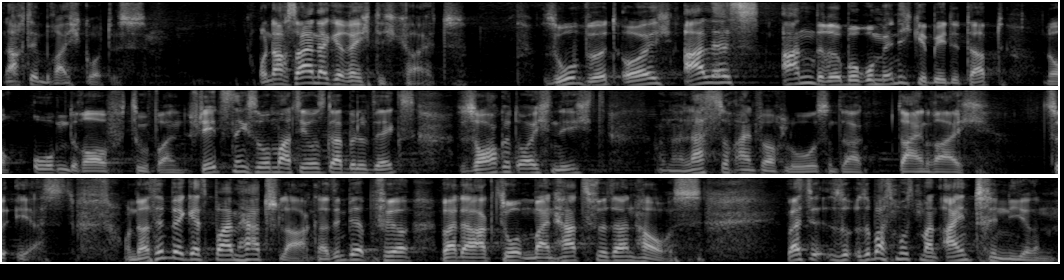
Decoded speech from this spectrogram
nach dem Reich Gottes und nach seiner Gerechtigkeit. So wird euch alles andere, worum ihr nicht gebetet habt, noch obendrauf zufallen. Steht es nicht so, Matthäus Kapitel 6? Sorget euch nicht, und dann lass doch einfach los und sag, dein Reich zuerst. Und da sind wir jetzt beim Herzschlag. Da sind wir für, bei der Aktion Mein Herz für sein Haus. Weißt du, so, sowas muss man eintrainieren.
